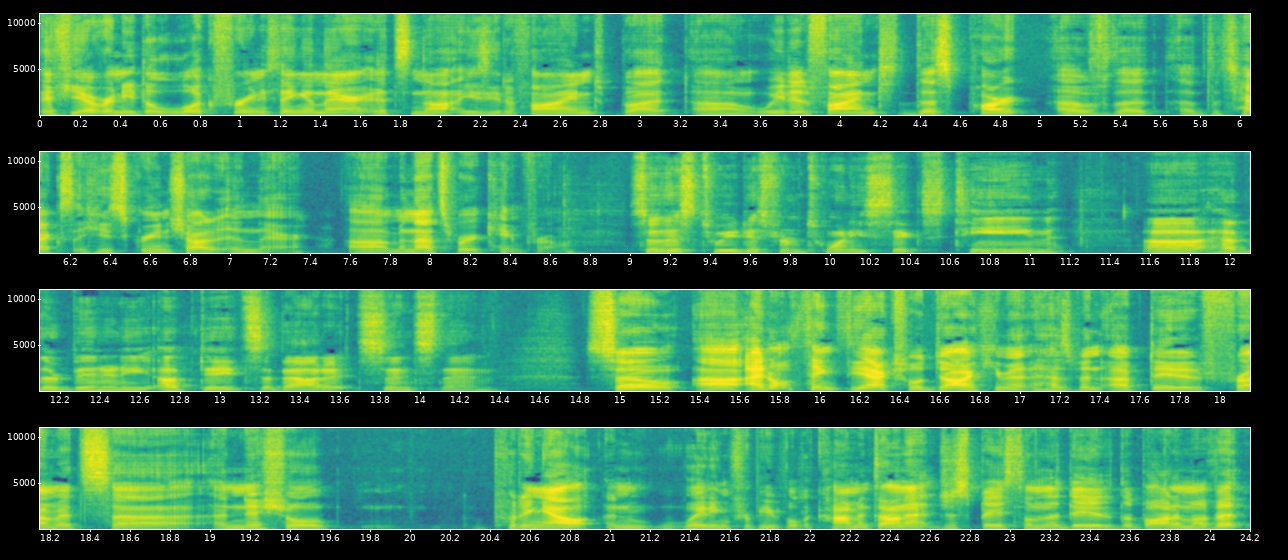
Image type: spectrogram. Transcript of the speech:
if you ever need to look for anything in there, it's not easy to find. But uh, we did find this part of the of the text that he screenshotted in there, um, and that's where it came from. So this tweet is from 2016. Uh, have there been any updates about it since then? So uh, I don't think the actual document has been updated from its uh, initial putting out and waiting for people to comment on it, just based on the date at the bottom of it.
